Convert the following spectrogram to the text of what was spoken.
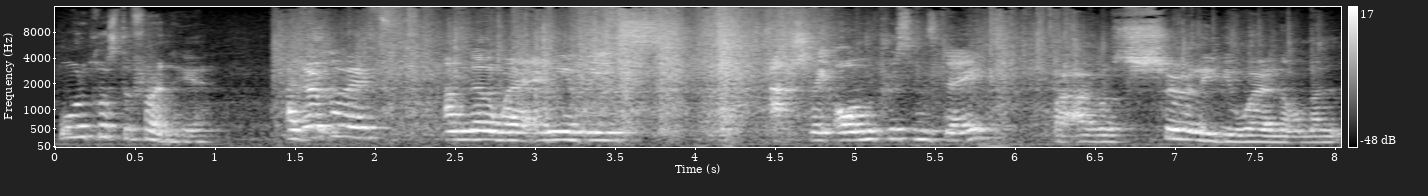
all across the front here. I don't know if I'm going to wear any of these actually on Christmas Day, but I will surely be wearing them on the,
